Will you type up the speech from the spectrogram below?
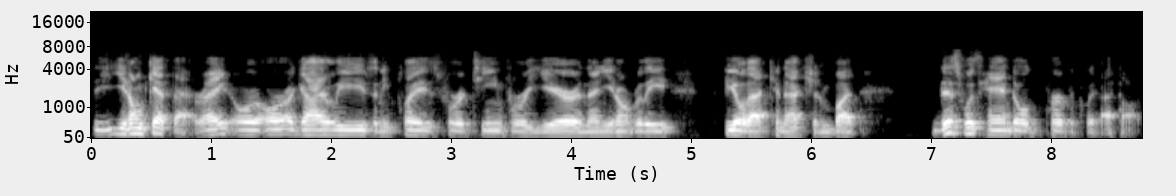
you don't get that, right? Or or a guy leaves and he plays for a team for a year, and then you don't really feel that connection. But this was handled perfectly, I thought.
